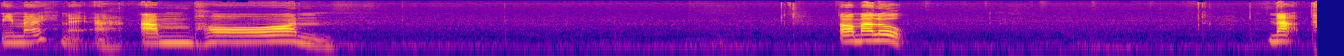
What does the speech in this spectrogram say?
มีไหมไหนอะอัมพร ต่อมาลูกณภ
